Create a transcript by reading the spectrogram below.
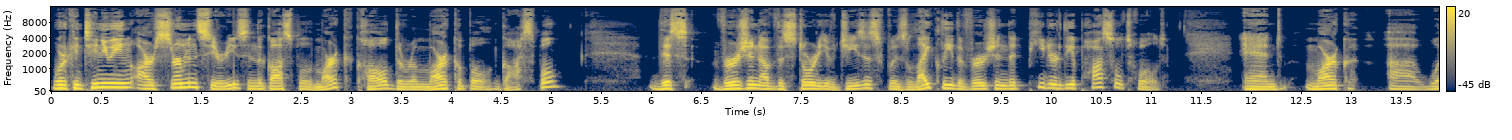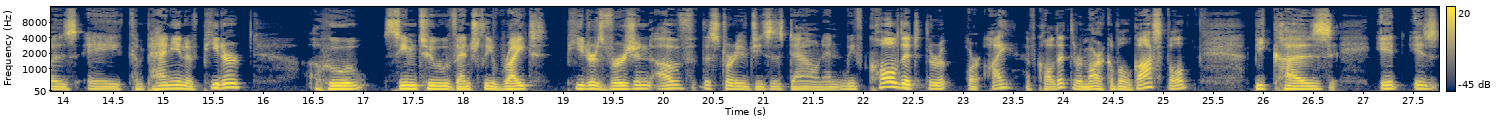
We're continuing our sermon series in the Gospel of Mark called The Remarkable Gospel. This version of the story of Jesus was likely the version that Peter the Apostle told. And Mark uh, was a companion of Peter uh, who seemed to eventually write Peter's version of the story of Jesus down. And we've called it, the, or I have called it, the Remarkable Gospel because it is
